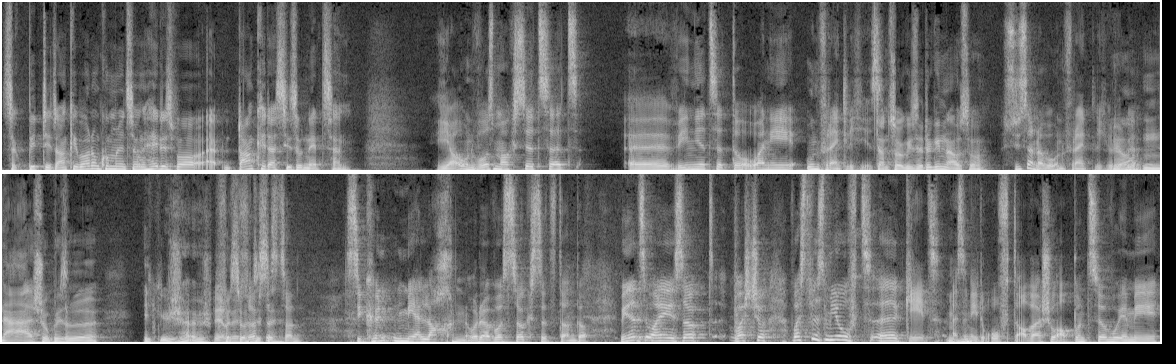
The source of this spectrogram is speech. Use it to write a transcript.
Sag bitte, danke, warum kann man nicht sagen, hey, das war, äh, danke, dass Sie so nett sind. Ja, und was machst du jetzt, halt, äh, wenn jetzt da eine unfreundlich ist? Dann sage ich es dir genauso. Sie sind aber unfreundlich, oder? Ja, na, schon ein bisschen, ich, ich, ich Ja, versuche das. jetzt dann? Sie könnten mehr lachen, oder was sagst du jetzt dann da? Wenn jetzt einer sagt, weißt du, weißt was mir oft äh, geht? Also Mhm. nicht oft, aber schon ab und zu, wo ich mich,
